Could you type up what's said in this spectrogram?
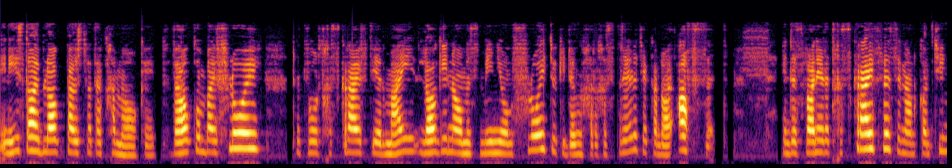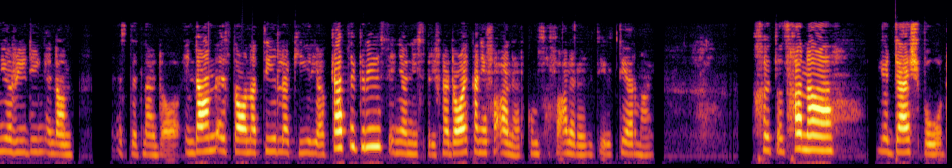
En hier's daai blogpost wat ek gemaak het. Welkom by Floyd. Dit word geskryf deur my. Login naam is Minion Floyd. Toe ek die ding geregistreer het, jy kan daai afsit. En dis wanneer dit geskryf is en dan continue reading en dan is dit nou daar. En dan is daar natuurlik hier jou categories en jou nuusbrief. Nou daai kan jy verander. Kom ons verander dit. Dit irriteer my. Goed, ons gaan na jou dashboard.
